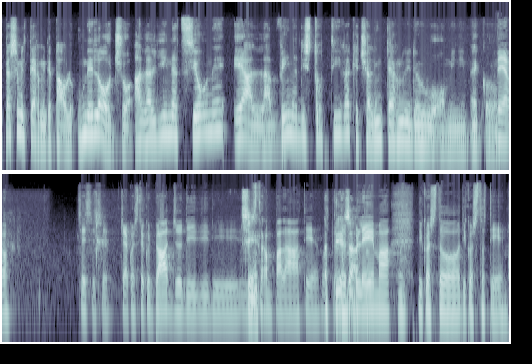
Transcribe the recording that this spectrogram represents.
passami il termine Paolo, un elogio all'alienazione e alla vena distruttiva che c'è all'interno di noi uomini. Ecco, Vero. Sì, sì, sì. C'è questo equipaggio di, di, di, sì. strampalati, è proprio esatto. l'emblema di questo, di questo tema.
